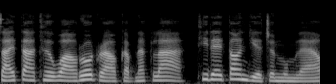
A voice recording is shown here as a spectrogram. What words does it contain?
สายตาเธอวาวโรดราวกับนักล่าที่ได้ต้อนเหยื่อจนมุมแล้ว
